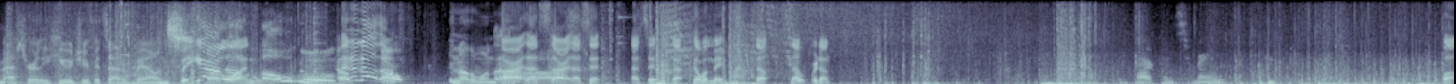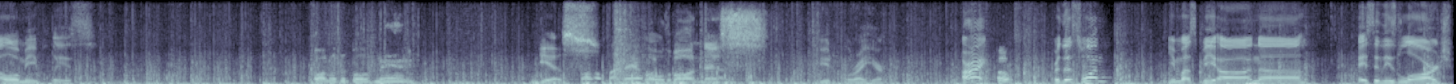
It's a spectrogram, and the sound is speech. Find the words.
Map's really huge if it's out of bounds. We got one! And another! Oh, another one. All right, that's all right. That's it. That's it. That, come with me. Nope, nope, we're done. I can smell it. Follow me, please. Follow the bald man. Yes. Follow the baldness. Beautiful, right here. All right. Oh. For this one, you must be on uh, basically these large.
